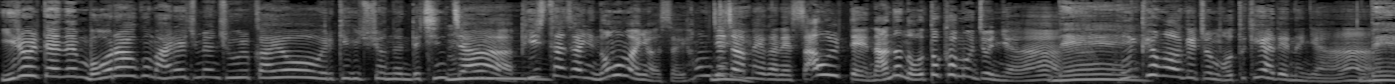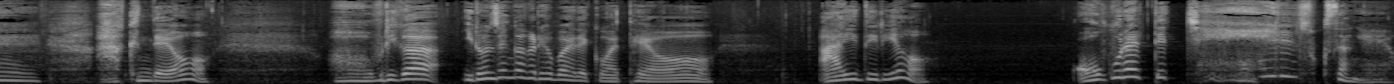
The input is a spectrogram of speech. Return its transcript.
이럴 때는 뭐라고 말해주면 좋을까요? 이렇게 주셨는데 진짜 음. 비슷한 사연이 너무 많이 왔어요. 형제 네. 자매 간에 싸울 때 나는 어떻게 하면 좋냐? 네. 공평하게 좀 어떻게 해야 되느냐? 네. 아, 근데요. 어, 우리가 이런 생각을 해봐야 될 것 같아요. 아이들이요. 억울할 때 제일 속상해요.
